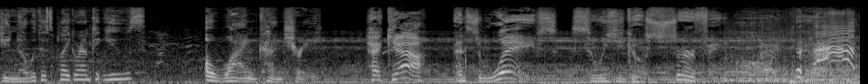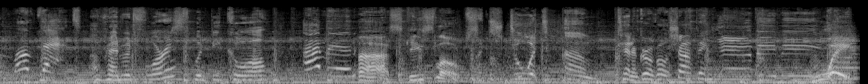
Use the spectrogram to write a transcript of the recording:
You know what this playground could use? A wine country. Heck yeah. And some waves so we could go surfing. Oh, yeah. love that. A redwood forest would be cool. I'm in. Ah, ski slopes. Let's do it. Um, can a girl go shopping? Yeah, baby. Wait.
